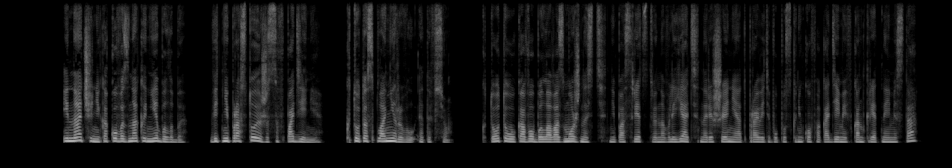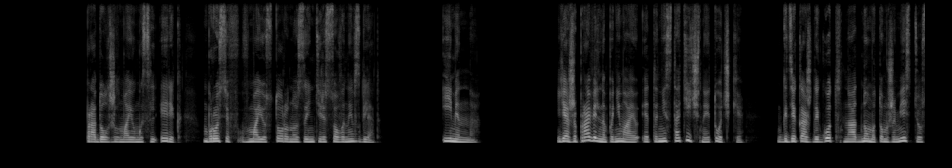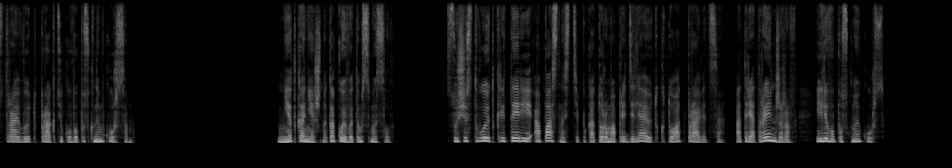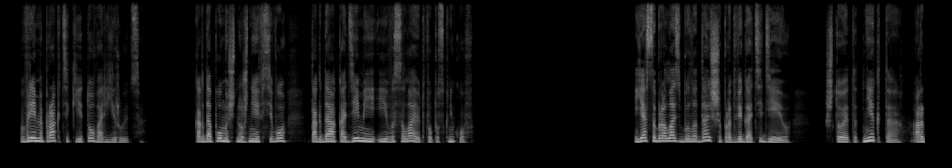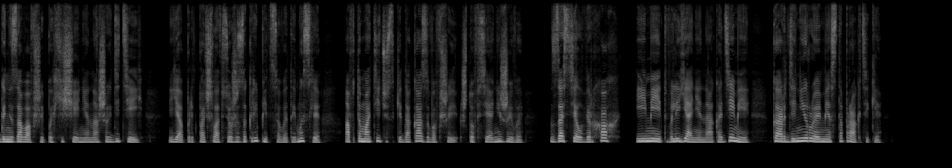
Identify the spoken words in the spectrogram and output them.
«Иначе никакого знака не было бы, ведь непростое же совпадение. Кто-то спланировал это все. Кто-то, у кого была возможность непосредственно влиять на решение отправить выпускников Академии в конкретные места?» Продолжил мою мысль Эрик, бросив в мою сторону заинтересованный взгляд. «Именно. Я же правильно понимаю, это не статичные точки, где каждый год на одном и том же месте устраивают практику выпускным курсом. Нет, конечно, какой в этом смысл? Существуют критерии опасности, по которым определяют, кто отправится, отряд рейнджеров или выпускной курс. Время практики и то варьируется. Когда помощь нужнее всего, тогда академии и высылают выпускников. Я собралась было дальше продвигать идею, что этот некто, организовавший похищение наших детей, я предпочла все же закрепиться в этой мысли, автоматически доказывавший, что все они живы, засел в верхах и имеет влияние на Академии, координируя место практики.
